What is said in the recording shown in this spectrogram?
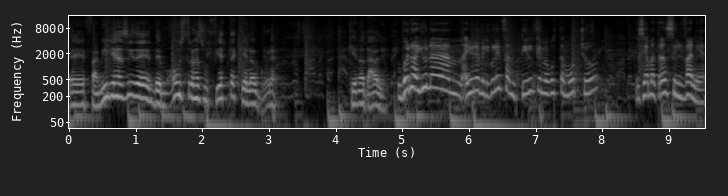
eh, familias así de, de monstruos a sus fiestas. Qué locura. Qué notable. Bueno, hay una, hay una película infantil que me gusta mucho que se llama Transilvania,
